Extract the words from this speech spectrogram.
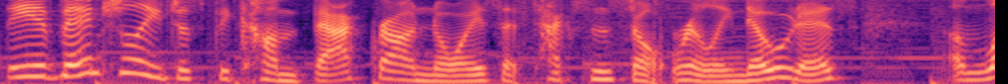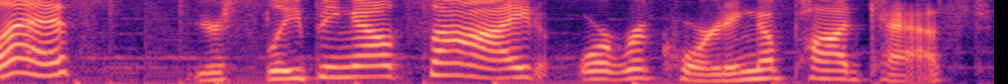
They eventually just become background noise that Texans don't really notice, unless you're sleeping outside or recording a podcast.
